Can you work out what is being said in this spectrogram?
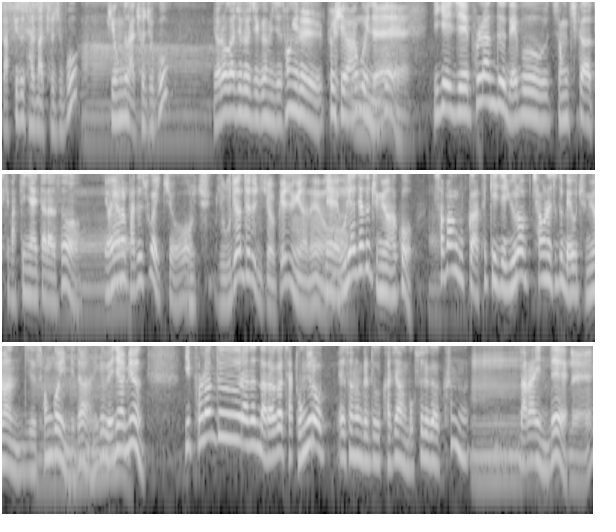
납기도 잘 맞춰주고 아. 비용도 낮춰주고 아. 여러 가지로 지금 이제 성의를 표시하고 있는데 네. 이게 이제 폴란드 내부 정치가 어떻게 바뀌냐에 따라서 어. 영향을 받을 수가 있죠. 어, 주- 우리한테도 진짜 꽤 중요하네요. 네, 우리한테도 중요하고 서방 국가 특히 이제 유럽 차원에서도 매우 중요한 이제 선거입니다. 음. 이게 왜냐하면 이 폴란드라는 나라가 자- 동유럽에서는 그래도 가장 목소리가 큰 음. 나라인데 네.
